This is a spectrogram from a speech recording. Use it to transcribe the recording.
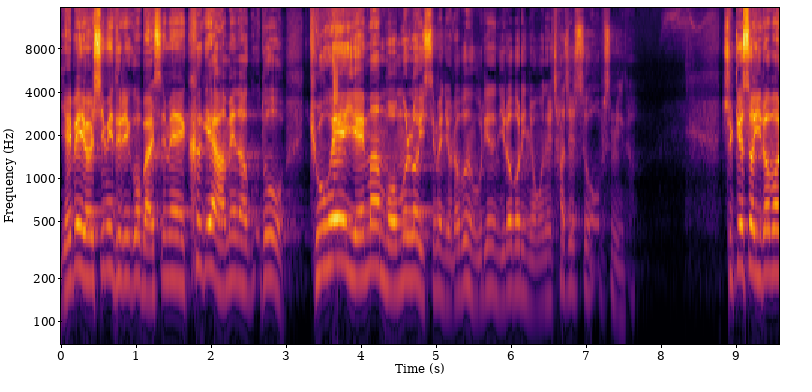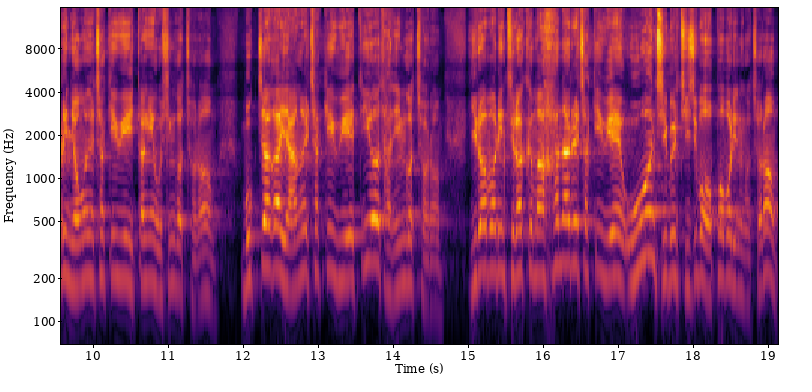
예배 열심히 드리고 말씀에 크게 아멘하고도 교회에만 머물러 있으면 여러분 우리는 잃어버린 영혼을 찾을 수 없습니다. 주께서 잃어버린 영혼을 찾기 위해 이 땅에 오신 것처럼 목자가 양을 찾기 위해 뛰어다닌 것처럼 잃어버린 드라크마 하나를 찾기 위해 온 집을 뒤집어 엎어버리는 것처럼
